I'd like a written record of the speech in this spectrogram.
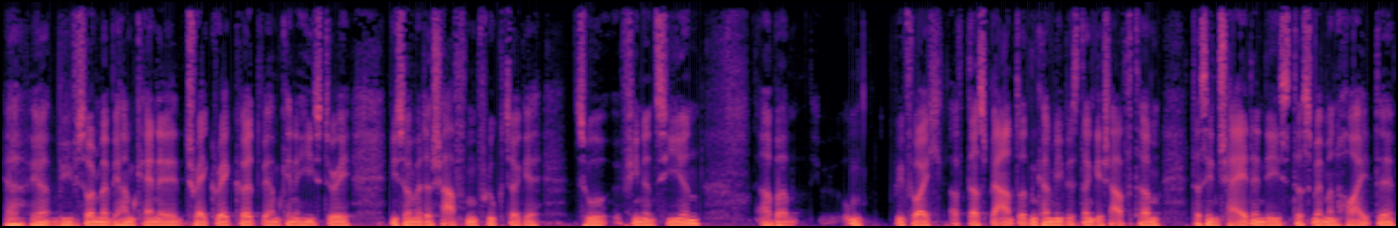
Ja, ja, wie soll man, wir haben keine Track Record, wir haben keine History, wie soll man das schaffen, Flugzeuge zu finanzieren? Aber um bevor ich auf das beantworten kann, wie wir es dann geschafft haben, das Entscheidende ist, dass wenn man heute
